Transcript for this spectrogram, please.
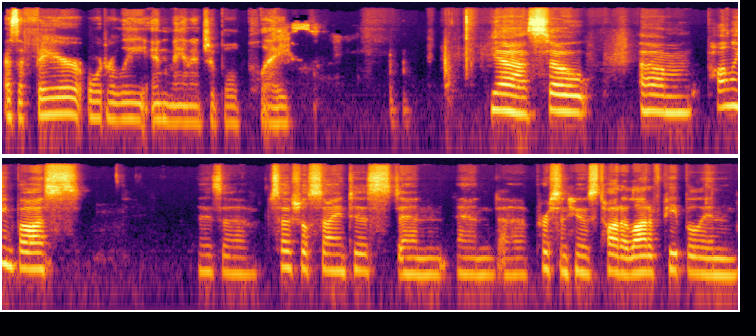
as a fair, orderly, and manageable place. Yeah, so um, Pauline Boss is a social scientist and and a person who's taught a lot of people in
